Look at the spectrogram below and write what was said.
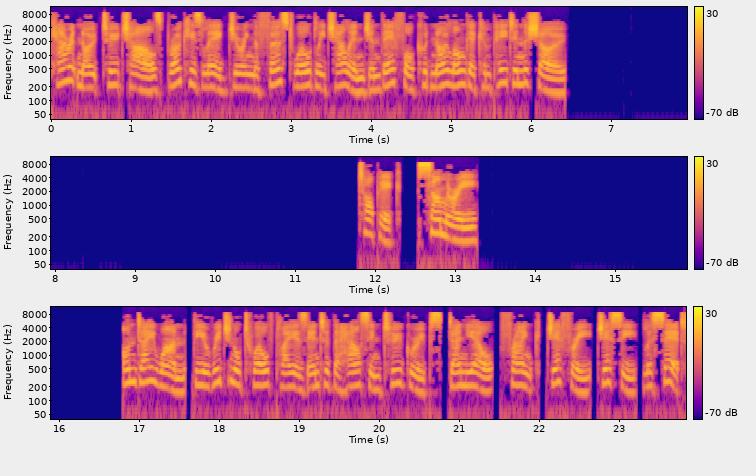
Caret Note 2 Charles broke his leg during the first Worldly Challenge and therefore could no longer compete in the show. Topic Summary On day one, the original 12 players entered the house in two groups, Danielle, Frank, Jeffrey, Jesse, Lisette,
